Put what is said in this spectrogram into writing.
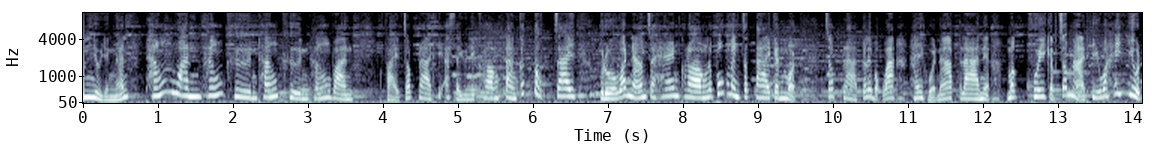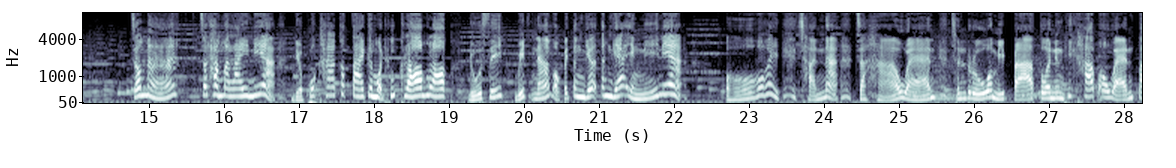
ำอยู่อย่างนั้น ทั้งวันทั้งคืน ทั้งคืน ทั้งวัน ฝ่ายเจ้าปลาที่อาศัยอยู่ในคลองต่างก็ตกใจ กลัวว่าน้ำจะแห้งคลอง แล้วพวกมันจะตายกันหมด เจ้าปลาก็เลยบอกว่าให้หัวหน้าปลาเนี่ยมาคุยกับเจ้าหมาทีว่าให้หยุด เจ้าหมาจะทำอะไรเนี่ย เดี๋ยวพวกข้าก็ตายกันหมดทั้งคลองหรอก ดูสิวิทน้ำออกไปตั้งเยอะตั้งแยะอย่างนี้เนี่ยโอ้ย ฉันน่ะ จะหาแหวน ฉันรู้ว่ามีปลาตัวหนึ่งที่คาบเอาแหวนไป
